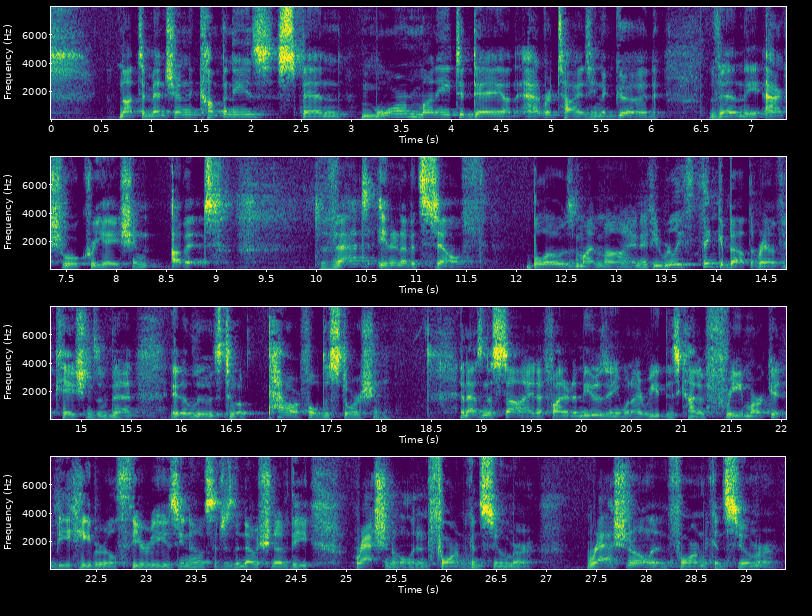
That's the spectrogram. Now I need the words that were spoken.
Not to mention, companies spend more money today on advertising a good than the actual creation of it. That, in and of itself, blows my mind. If you really think about the ramifications of that, it alludes to a powerful distortion. And as an aside, I find it amusing when I read these kind of free market behavioral theories, you know, such as the notion of the rational and informed consumer. Rational and informed consumer?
